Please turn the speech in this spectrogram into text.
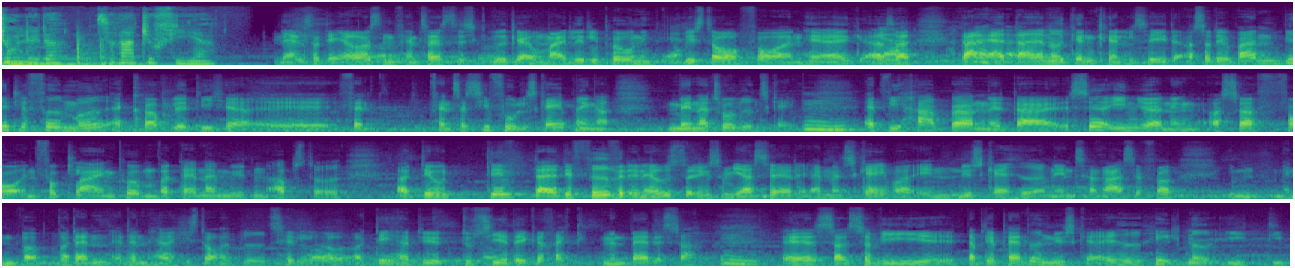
Du lytter til Radio 4. Men altså, det er også en fantastisk udgave af My Little Pony, ja. vi står foran her, ikke? Altså, ja. der, er, der er noget genkendelse i det, og så er det jo bare en virkelig fed måde at koble de her øh, fan, fantasifulde skabninger med naturvidenskab. Mm. At vi har børnene, der ser indjørningen, og så får en forklaring på dem, hvordan er myten opstået. Og det er jo det, der er det fede ved den her udstilling, som jeg ser det, at man skaber en nysgerrighed og en interesse for, jamen, men hvordan er den her historie blevet til? Og, og det her, du, du siger, det ikke er rigtigt, men hvad er det så? Mm. Øh, så, så vi, der bliver plantet en nysgerrighed helt ned i de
